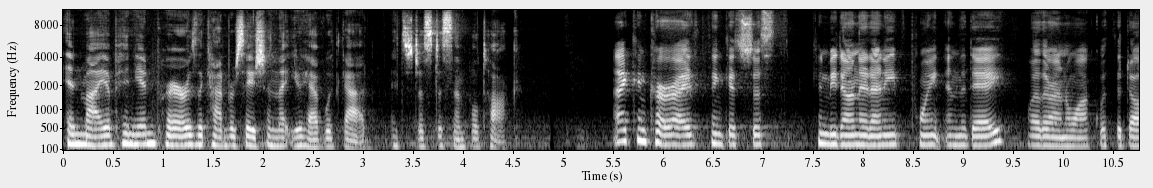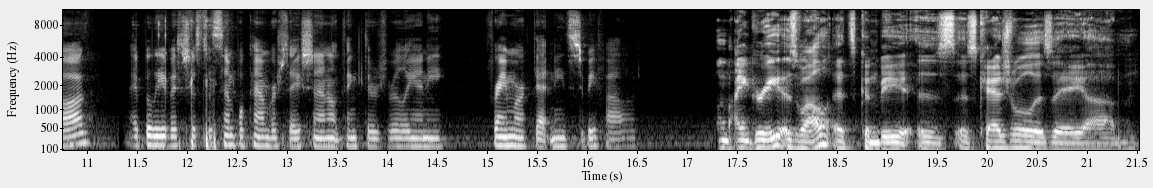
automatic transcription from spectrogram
In my opinion, prayer is a conversation that you have with God. It's just a simple talk. I concur. I think it's just can be done at any point in the day, whether on a walk with the dog. I believe it's just a simple conversation. I don't think there's really any framework that needs to be followed. Um, I agree as well. It can be as, as casual as a um,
